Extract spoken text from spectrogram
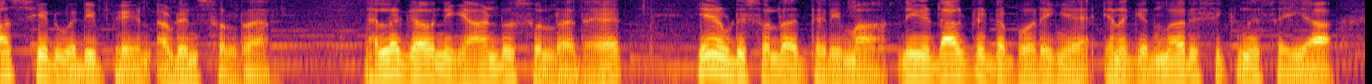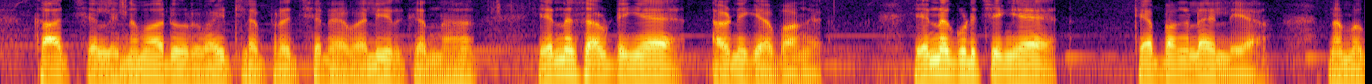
ஆசீர்வதிப்பேன் அப்படின்னு சொல்கிறார் நல்லா கவனிங்க ஆண்டு சொல்கிறத ஏன் இப்படி சொல்கிறாரு தெரியுமா? நீங்கள் டாக்டர்கிட்ட போகிறீங்க எனக்கு இந்த மாதிரி சிக்னஸ் ஐயா காய்ச்சல் இந்த மாதிரி ஒரு வயிற்றில் பிரச்சனை வலி இருக்குன்னா என்ன சாப்பிட்டீங்க? அப்படின்னு கேட்பாங்க. என்ன குடிச்சிங்க? கேட்பாங்களா இல்லையா? நம்ம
